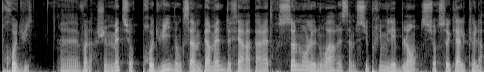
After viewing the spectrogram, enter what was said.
produit. Euh, voilà, je vais me mettre sur produit, donc ça va me permettre de faire apparaître seulement le noir et ça me supprime les blancs sur ce calque-là.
